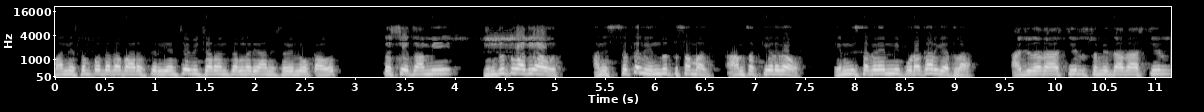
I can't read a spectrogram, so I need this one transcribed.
मान्य संपतदादा बारसकर यांच्या विचाराने चालणारे आम्ही सगळे लोक आहोत. तसेच आम्ही हिंदुत्ववादी आहोत आणि सकल हिंदुत्व समाज आमचा केडगाव यांनी सगळ्यांनी पुढाकार घेतला. आजूदादा असतील सुमितदादा असतील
